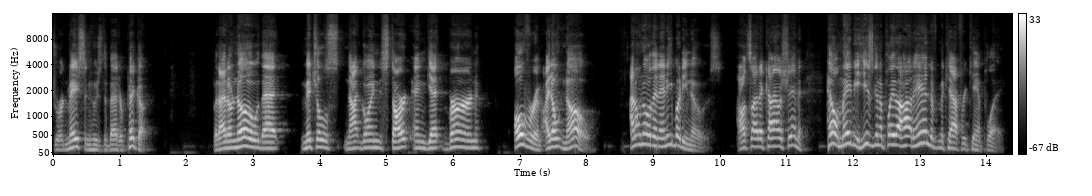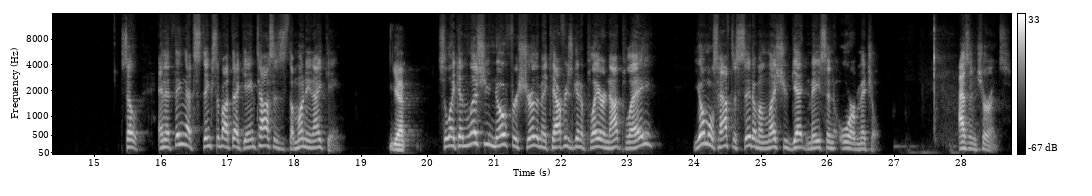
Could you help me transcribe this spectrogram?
Jordan Mason who's the better pickup. But I don't know that Mitchell's not going to start and get burn over him. I don't know. I don't know that anybody knows outside of Kyle Shanahan. Hell, maybe he's going to play the hot hand if McCaffrey can't play. So, and the thing that stinks about that game Tass is it's the Monday night game. Yep. So, like, unless you know for sure that McCaffrey's going to play or not play, you almost have to sit him unless you get Mason or Mitchell as insurance.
